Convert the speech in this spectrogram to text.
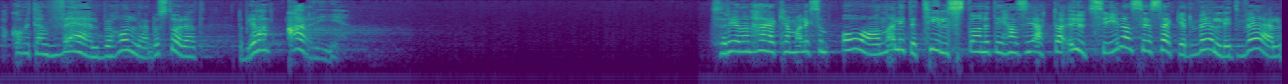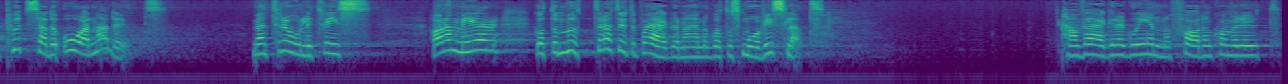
har kommit en välbehållen. Då står det att då blev han arg. Så redan här kan man liksom ana lite tillståndet i hans hjärta. Utsidan ser säkert väldigt välputsad och ordnad ut. Men troligtvis har han mer gått och muttrat ute på ägorna än gått och småvisslat. Han vägrar gå in och fadern kommer ut.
